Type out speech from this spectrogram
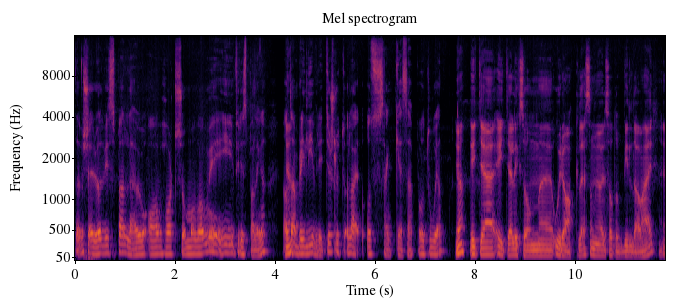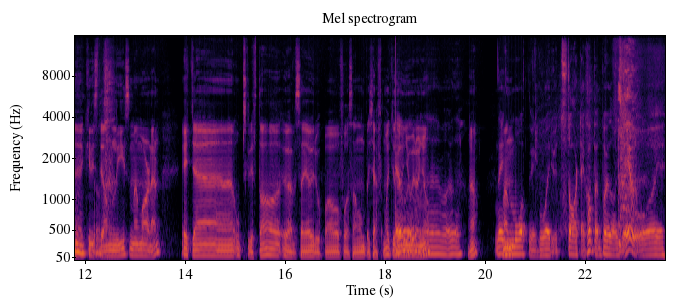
Det skjer jo at Vi spiller jo av hardt så mange ganger i frispillinga at Ja. de blir livredde til slutt og, og senker seg på to igjen. Ja, ikke, ikke liksom eh, oraklet som vi har satt opp bilde av her. Eh, Mm. Christian Lie, som er maleren. Er ikke oppskrifta å øve seg i Europa og få seg noen på kjeften? Var ikke det han gjorde, han òg? Det var jo det. Ja. Den Men- måten vi går ut starter kampen på i dag, det er jo eh,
